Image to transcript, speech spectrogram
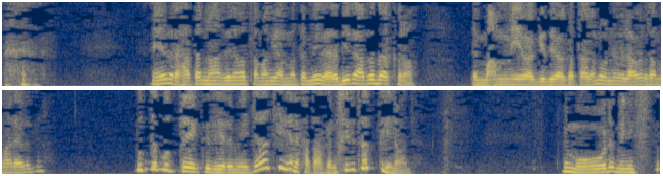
නේද? රහතන් වහන්සේ නම තමන්ගේ අම්මා තාත්තා මේ වැරදියට අර්ථ දක්වනවා. දැන් මම මේ වගේ දේවල් කතා කරන ඔන්න වෙලාවකට සමහර අය ලගෙන බුද්ධ පුත්‍රයෙක් විදිහට මේ જાතිය ගැන කතා කරන සිරිතක් තියනවාද? මේ මෝඩ මිනිස්සු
